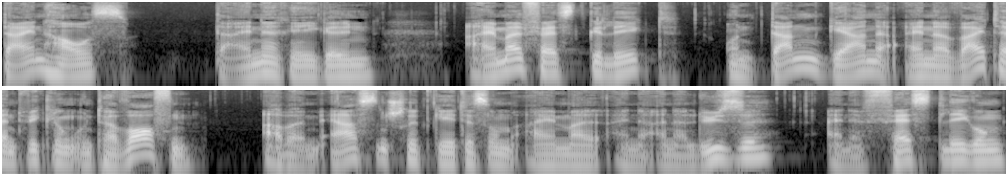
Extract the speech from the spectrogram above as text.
dein Haus, deine Regeln, einmal festgelegt und dann gerne einer Weiterentwicklung unterworfen. Aber im ersten Schritt geht es um einmal eine Analyse, eine Festlegung,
